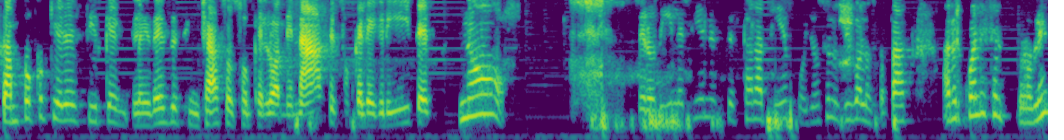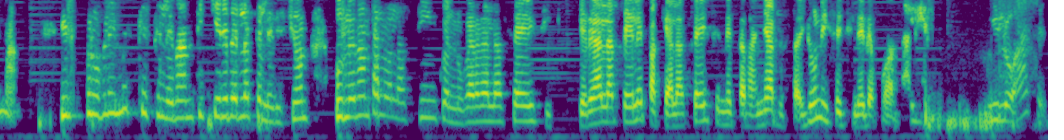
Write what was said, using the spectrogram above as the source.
Tampoco quiere decir que le des deshinchazos o que lo amenaces o que le grites. No, pero dile, tienes que estar a tiempo. Yo se los digo a los papás, a ver, ¿cuál es el problema? El problema es que se levante y quiere ver la televisión, pues levántalo a las 5 en lugar de a las 6 y que vea la tele para que a las 6 se meta a bañar, desayuno y seis y media puedan salir. Y lo haces.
